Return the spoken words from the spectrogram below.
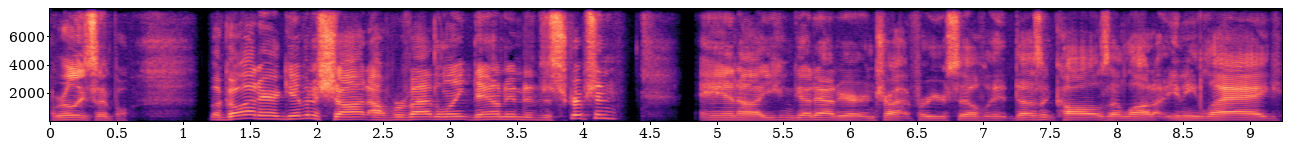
Really simple. But go out there, give it a shot. I'll provide a link down in the description, and uh, you can go down there and try it for yourself. It doesn't cause a lot of any lag.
